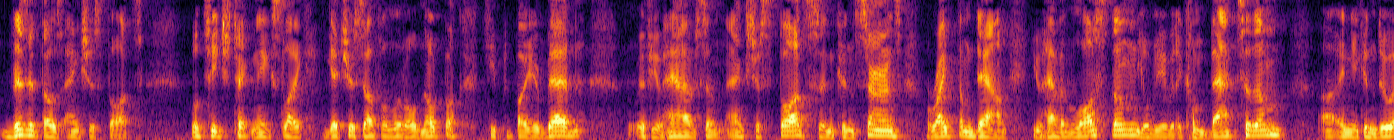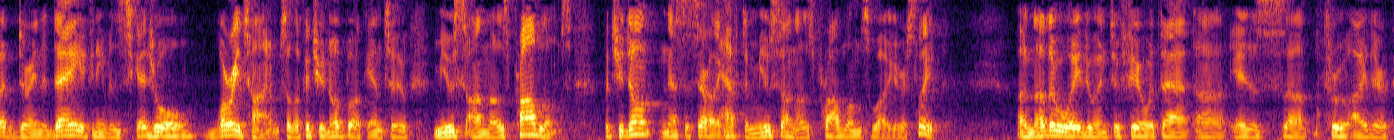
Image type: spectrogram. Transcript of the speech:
visit those anxious thoughts. We'll teach techniques like get yourself a little notebook, keep it by your bed. If you have some anxious thoughts and concerns, write them down. You haven't lost them, you'll be able to come back to them. Uh, and you can do it during the day. You can even schedule worry time to look at your notebook and to muse on those problems. But you don't necessarily have to muse on those problems while you're asleep. Another way to interfere with that uh, is uh, through either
